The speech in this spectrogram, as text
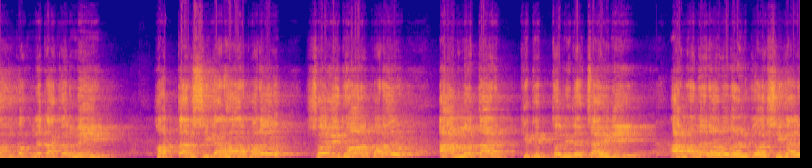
সংখ্যক নেতাকর্মী হত্যার শিকার হওয়ার পরেও, শহীদ হওয়ার পরেও আমরা তার কৃতিত্ব নিতে চাইনি। আমাদের অবদানকে অস্বীকার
